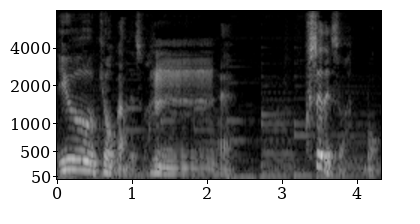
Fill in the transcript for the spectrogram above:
いう共感ですわ。ええ癖ですわ、も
